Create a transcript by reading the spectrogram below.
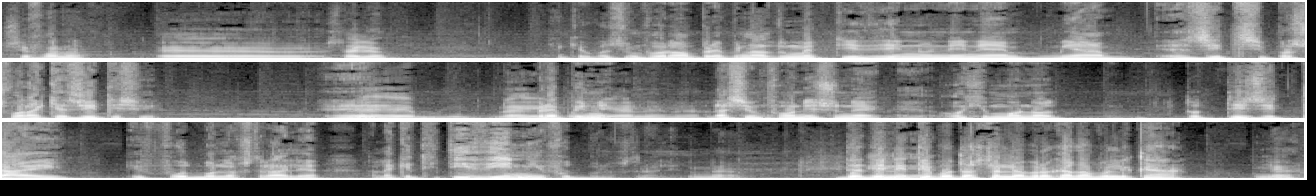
Συμφωνώ. Ε, Στέλιο. Και εγώ συμφωνώ. Πρέπει να δούμε τι δίνουν. Είναι μια ε, ζήτηση, προσφορά και ζήτηση. Ε, Ναι, ναι, η πρέπει υπονοία, ναι, ναι. να συμφωνήσουν ε, όχι μόνο το τι ζητάει η Football Αυστράλια, αλλά και τι, τι δίνει η Football Αυστράλια. Ναι. Δεν δίνει τίποτα, στο λέω προκαταβολικά. Ναι.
